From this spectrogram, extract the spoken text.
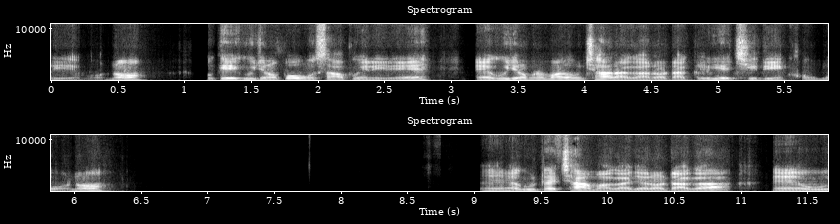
သေးတယ်ပေါ့နော်โอเคအခုကျွန်တော်ပုံကိုစဖွင့်နေတယ်အဲအခုကျွန်တော်ပထမဆုံးချတာကတော့ဒါကလေးရဲ့ခြေတင်ခုံပေါ့နော်အဲအခုထက်ချမှာကကြတော့ဒါကအဲဟို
